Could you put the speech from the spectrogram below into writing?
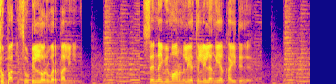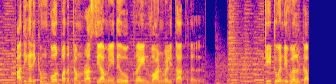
துப்பாக்கி சூட்டில் ஒருவர் பலி. சென்னை விமான நிலையத்தில் இலங்கையர் கைது. அதிகரிக்கும் போர் பதட்டம் ரஷ்யா மீது உக்ரைன் வான்வழி தாக்குதல். டி டுவெண்டி வேர்ல்ட் கப்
